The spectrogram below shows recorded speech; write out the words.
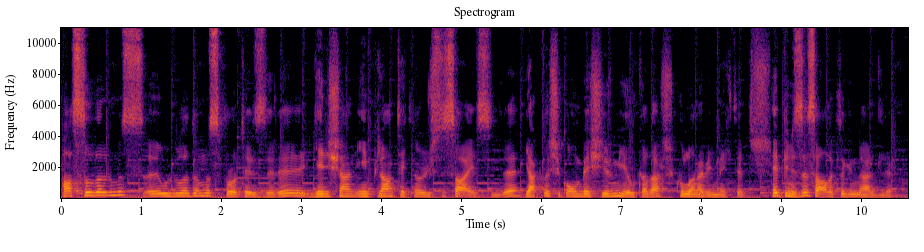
Hastalarımız e, uyguladığımız protezleri gelişen implant teknolojisi sayesinde yaklaşık 15-20 yıl kadar kullanabilmektedir. Hepinize sağlıklı günler dilerim.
